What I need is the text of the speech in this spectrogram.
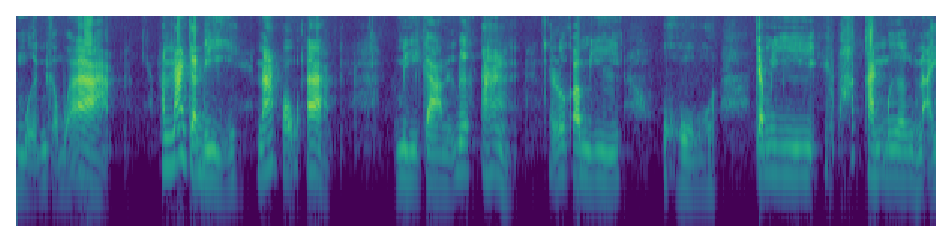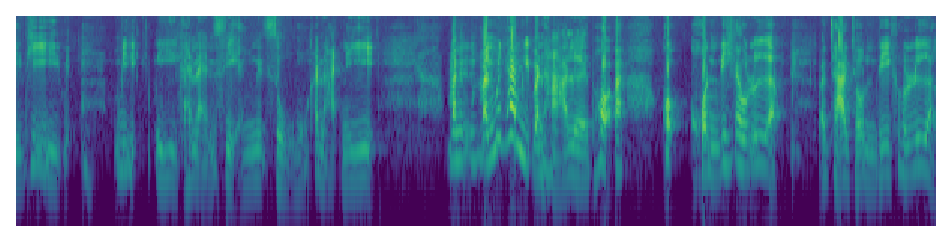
เหมือนกับว่า มันน่าจะดีนะ เพราะว่ามีการเลือกตั้ง แล้วก็มีโอ้โหจะมีพรรคการเมืองไหนที่มีมีคะแนนเสียงสูงขนาดนี้ มันมันไม่น่ามีปัญหาเลย เพราะคนที่เขาเลือกประชาชนที่เขาเลือก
